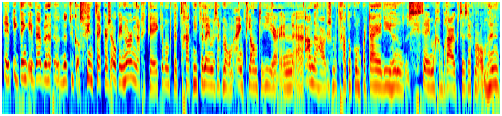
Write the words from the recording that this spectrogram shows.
ik denk, we hebben er natuurlijk als fintechers ook enorm naar gekeken. Want het gaat niet alleen maar, zeg maar om eindklanten hier en uh, aandeelhouders. Maar het gaat ook om partijen die hun systemen gebruikten zeg maar, om hun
